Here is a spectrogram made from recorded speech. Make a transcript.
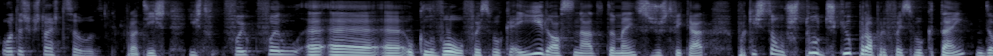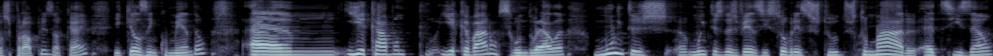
outras questões de saúde. Pronto, isto, isto foi o que uh, o que levou o Facebook a ir ao Senado também se justificar, porque isto são estudos que o próprio Facebook tem, deles próprios, ok? E que eles encomendam, um, e, acabam, e acabaram, segundo ela, muitas, muitas das vezes, e sobre esses estudos, tomar a decisão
